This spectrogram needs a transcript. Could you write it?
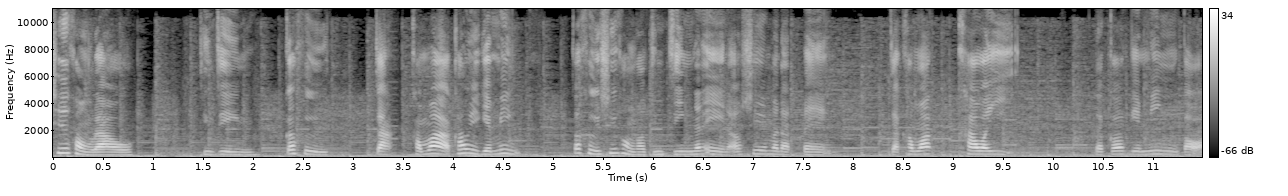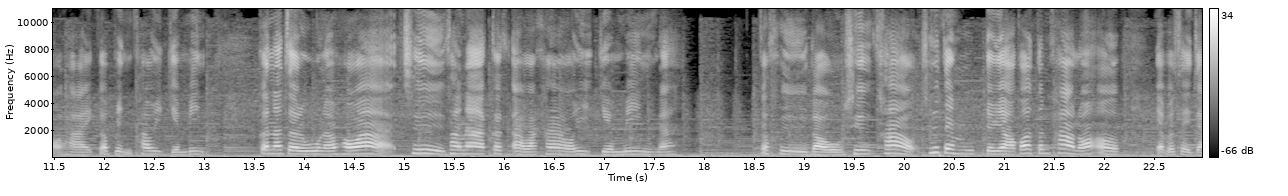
ชื่อของเราจริงๆก็คือจากคำว่าเข้าอีเกมมิ่งก็คือชื่อของเราจริง ๆ นั่นเองเอาชื่อมาดัดแปลง จากคำว่าคาวาอิแล้วก็เกมมิ่งต่อท้ายก็เป็นเข้าอีเกมมิ่งก็น่าจะรู้นะ เพราะว่าชื่อข้างหน้าก็อาวาคาวาอิเกมมิ่งนะ ก็คือเราชื่อข้าว ชื่อเต็มยาวๆก็ต้นข้าวเนาะเอออย่าไปใส่ใจ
